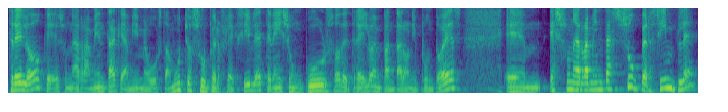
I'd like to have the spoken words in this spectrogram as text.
Trello, que es una herramienta que a mí me gusta mucho, súper flexible. Tenéis un curso de Trello en pantaloni.es. Em, es una herramienta súper simple,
